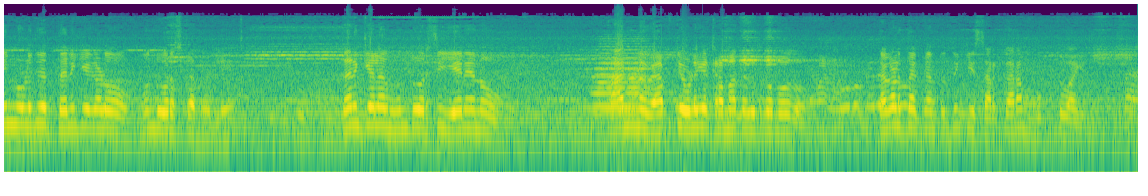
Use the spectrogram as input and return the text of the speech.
ಇನ್ನು ಉಳಿದ ತನಿಖೆಗಳು ಮುಂದುವರಿಸ್ಕೊಂಡ್ರಲ್ಲಿ ತನಿಖೆಲ್ಲ ಮುಂದುವರಿಸಿ ಏನೇನು ಕಾನೂನು ವ್ಯಾಪ್ತಿಯೊಳಗೆ ಕ್ರಮ ತೆಗೆದುಕೋಬೋದು. ತಗೊಳ್ತಕ್ಕಂಥದ್ದಕ್ಕೆ ಈ ಸರ್ಕಾರ ಮುಕ್ತವಾಗಿದೆ. ಸರ್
